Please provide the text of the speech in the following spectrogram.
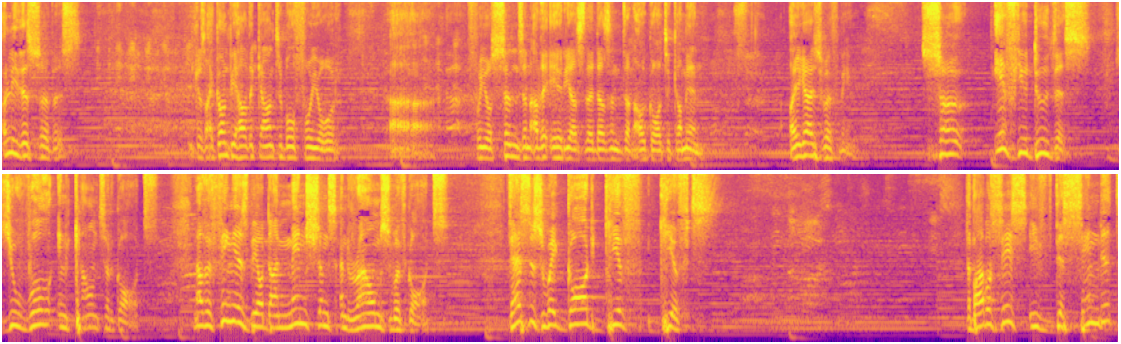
Only this service. Because I can't be held accountable for your uh, for your sins and other areas that doesn't allow God to come in. Are you guys with me? So if you do this, you will encounter God. Now the thing is, there are dimensions and realms with God. This is where God give gifts. The Bible says he descended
